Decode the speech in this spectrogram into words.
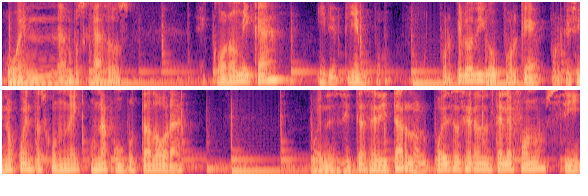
o en ambos casos, económica y de tiempo. ¿Por qué lo digo? ¿Por qué? Porque si no cuentas con una, una computadora, pues necesitas editarlo. ¿Lo puedes hacer en el teléfono? Sí.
